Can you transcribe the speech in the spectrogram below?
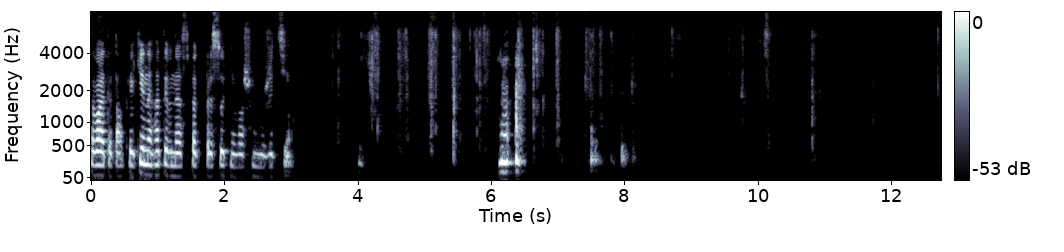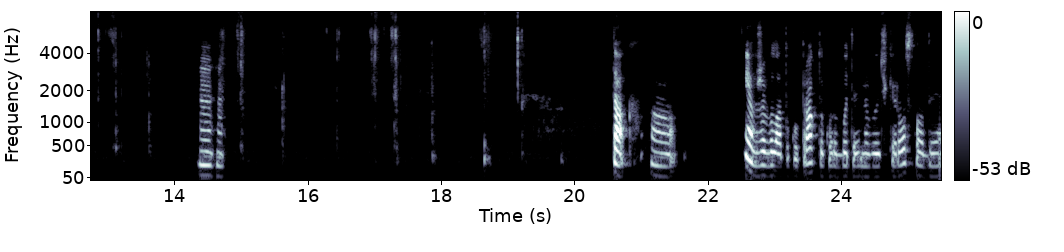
Давайте так, який негативний аспект присутній в вашому житті? Угу. Так, я вже вела таку практику робити невеличкі розклади.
